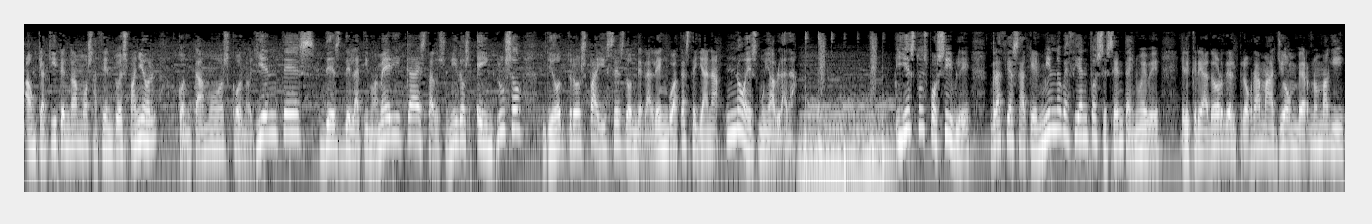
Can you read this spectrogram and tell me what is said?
Aunque aquí tengamos acento español, contamos con oyentes desde Latinoamérica, Estados Unidos e incluso de otros países donde la lengua castellana no es muy hablada. Y esto es posible gracias a que en 1969 el creador del programa John Vernon McGee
